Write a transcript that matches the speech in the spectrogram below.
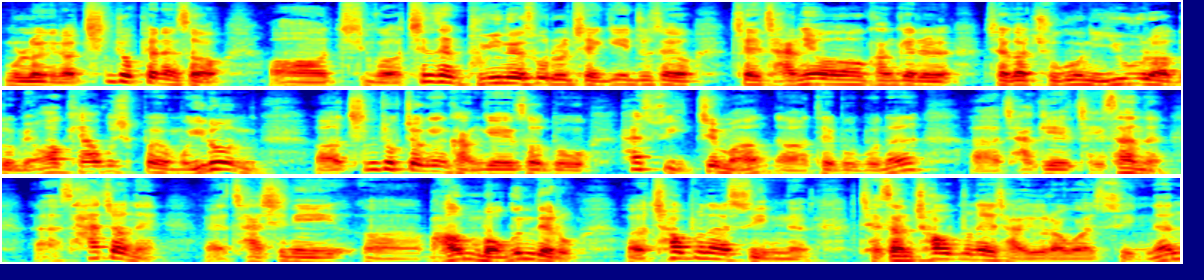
물론 이런 친족편에서 어 친생 부인의 소를 제기해 주세요. 제 자녀 관계를 제가 죽은 이유라도 명확히 하고 싶어요. 뭐 이런 어, 친족적인 관계에서도 할 수 있지만 어, 대부분은 어, 자기의 재산을 어, 사전에 에, 자신이 어, 마음 먹은 대로 어, 처분할 수 있는 재산 처분의 자유라고 할 수 있는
